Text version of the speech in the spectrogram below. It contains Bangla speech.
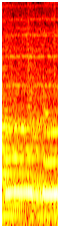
দেখা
